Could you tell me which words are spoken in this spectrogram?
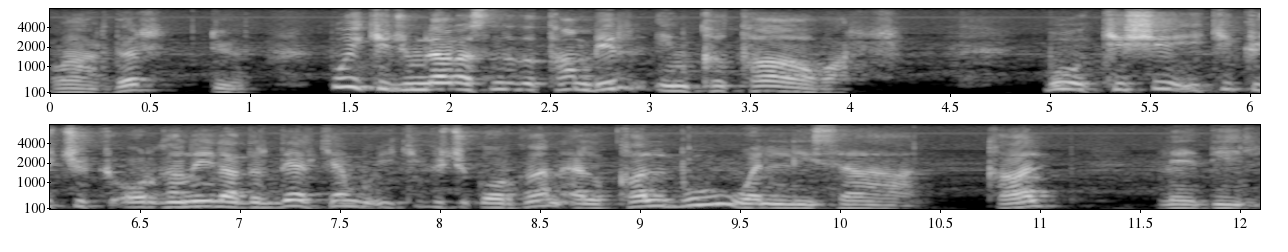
vardır diyor. Bu iki cümle arasında da tam bir inkıta var. Bu kişi iki küçük organıyladır derken bu iki küçük organ el kalbu ve lisan. Kalp ve dil.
